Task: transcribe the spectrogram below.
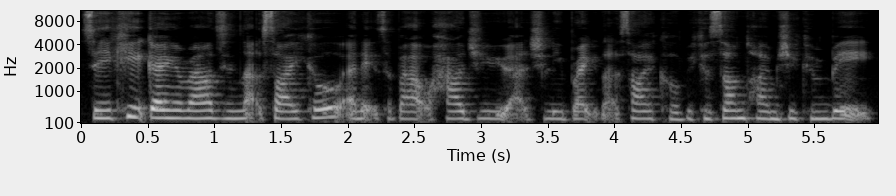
So you keep going around in that cycle, and it's about how do you actually break that cycle because sometimes you can be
